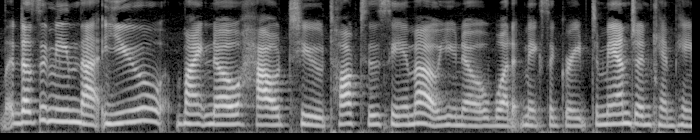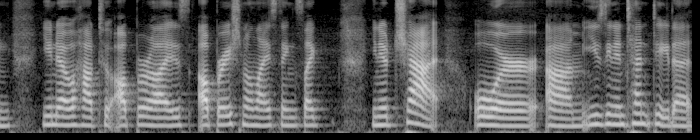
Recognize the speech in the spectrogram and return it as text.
no, it doesn't mean that you might know how to talk to the CMO. You know what it makes a great demand gen campaign. You know how to operationalize operationalize things like, you know, chat or um, using intent data,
